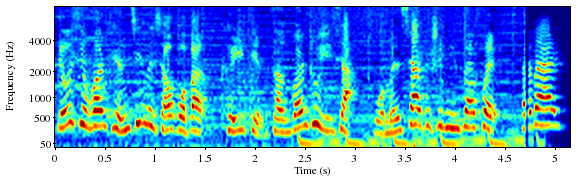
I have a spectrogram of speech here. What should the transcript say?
有喜欢田径的小伙伴可以点赞关注一下，我们下个视频再会，拜拜。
